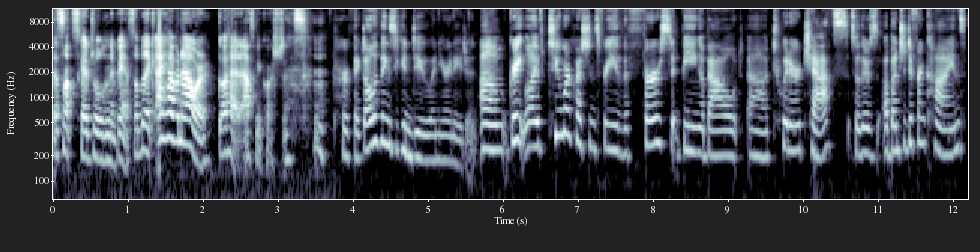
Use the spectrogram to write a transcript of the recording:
that's not scheduled in advance. They'll be like, I have an hour. Go ahead, ask me questions. Perfect. All the things you can do when you're an agent. Um, great. Well, I have two more questions for you. The first being about uh, Twitter chats. So there's a bunch of different kinds,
